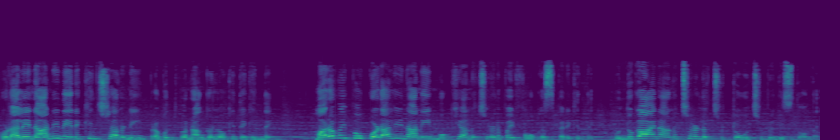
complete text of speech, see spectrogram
కొడాలి నానిని ఇరికించాలని ప్రభుత్వం రంగంలోకి దిగింది. మరోవైపు కొడాలి నాని ముఖ్య అనుచరులపై ఫోకస్ పెరిగింది. ముందుగా ఆయన అనుచరుల చుట్టూ ఉచ్చుబిగిస్తోంది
